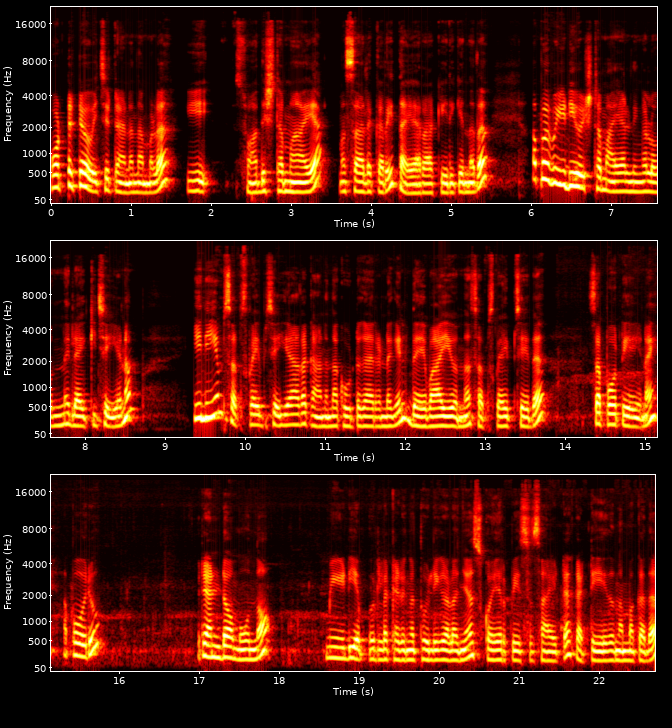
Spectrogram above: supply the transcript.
പൊട്ടറ്റോ വെച്ചിട്ടാണ് നമ്മൾ ഈ സ്വാദിഷ്ടമായ മസാലക്കറി തയ്യാറാക്കിയിരിക്കുന്നത്. അപ്പോൾ വീഡിയോ ഇഷ്ടമായാൽ നിങ്ങൾ ഒന്ന് ലൈക്ക് ചെയ്യണം. ഇനിയും സബ്സ്ക്രൈബ് ചെയ്യാതെ കാണുന്ന കൂട്ടുകാരുണ്ടെങ്കിൽ ദയവായി ഒന്ന് സബ്സ്ക്രൈബ് ചെയ്ത് സപ്പോർട്ട് ചെയ്യണേ. അപ്പോൾ ഒരു രണ്ടോ മൂന്നോ മീഡിയം ഉരുളക്കിഴങ്ങ് തൊലി കളഞ്ഞ് സ്ക്വയർ പീസസ് ആയിട്ട് കട്ട് ചെയ്ത് നമുക്കത്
